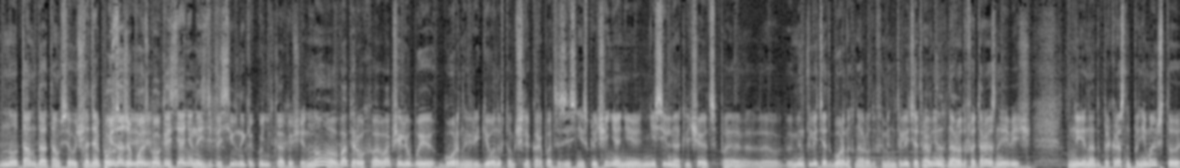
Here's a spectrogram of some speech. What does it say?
Ну, там, да, там все очень Хотя пусть даже и... польского крестьянина из депрессивной какой-нибудь краковщины. Ну, во-первых, вообще любые горные регионы, в том числе Карпаты здесь не исключение, они не сильно отличаются по... Э, менталитет горных народов и менталитет равнинных это, народов да. – это разные вещи. И надо прекрасно понимать, что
